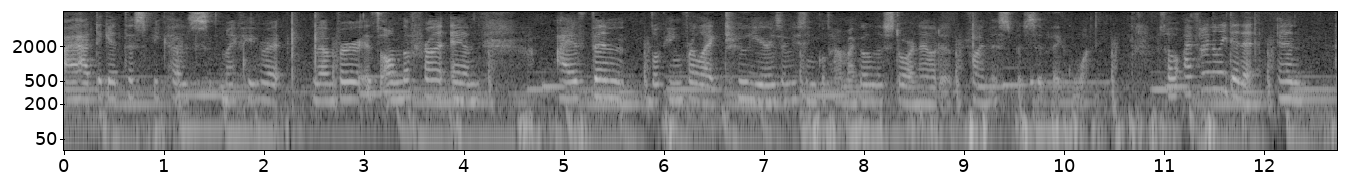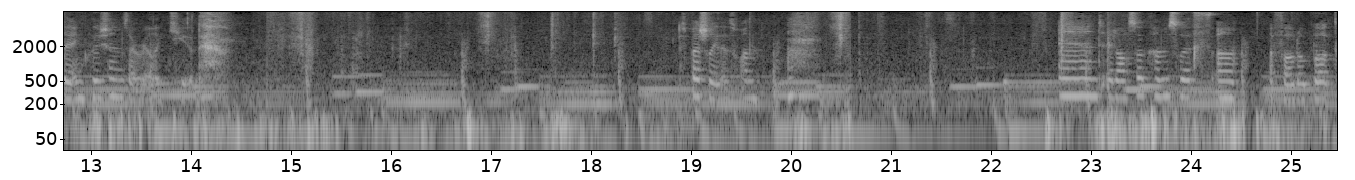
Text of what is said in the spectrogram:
I, had to get this because my favorite member is on the front, and I've been looking for like two years every single time I go to the store now to find this specific one. So I finally did it, and the inclusions are really cute. Especially this one. and it also comes with um, a photo book.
